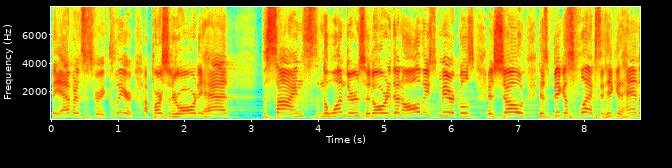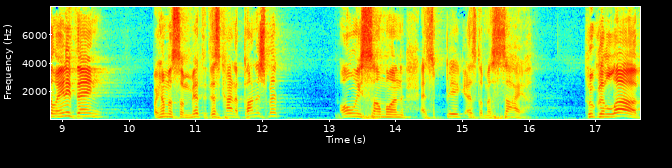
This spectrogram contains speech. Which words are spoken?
The evidence is very clear. A person who already had the signs and the wonders, had already done all these miracles and showed his biggest flex that he could handle anything. For him to submit to this kind of punishment, only someone as big as the Messiah, who could love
